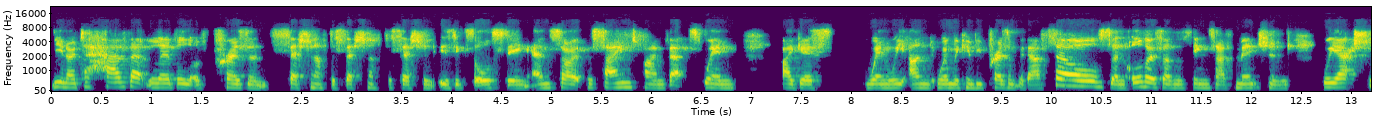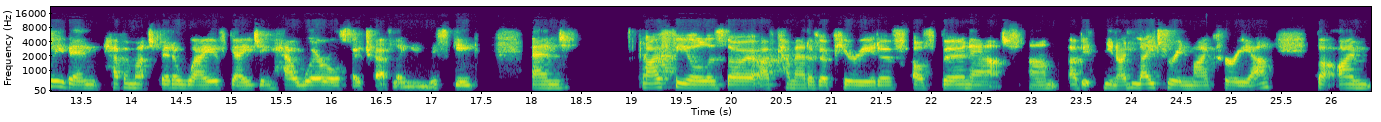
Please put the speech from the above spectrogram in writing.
you know, to have that level of presence session after session after session is exhausting. And so at the same time, that's when I guess when we un- when we can be present with ourselves and all those other things I've mentioned, we actually then have a much better way of gauging how we're also traveling in this gig. And I feel as though I've come out of a period of of burnout um, a bit, you know, later in my career, but I'm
